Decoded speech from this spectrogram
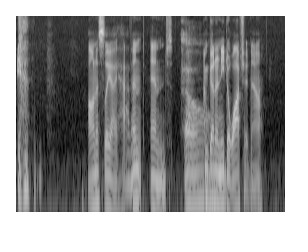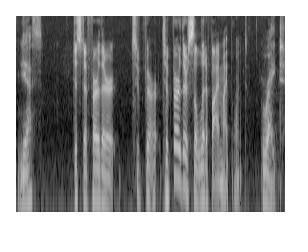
Battleship? Honestly, I haven't, and Oh. I'm gonna need to watch it now Yes. just to further to fur- to further solidify my point. Right.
